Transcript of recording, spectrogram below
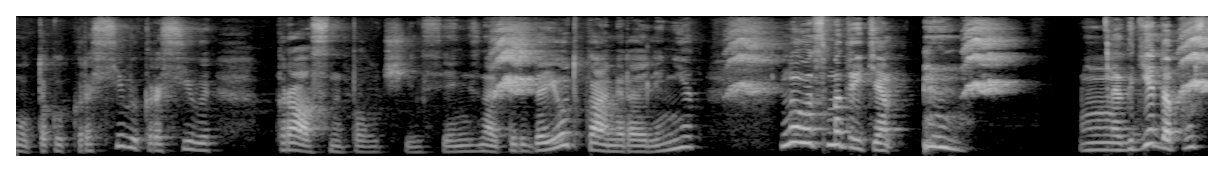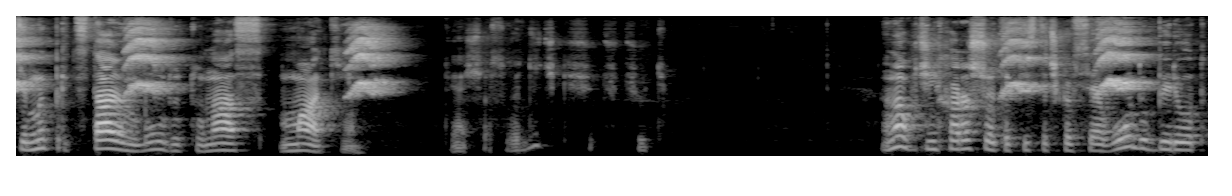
Вот такой красивый-красивый красный получился. Я не знаю, передает камера или нет. Ну вот смотрите, где, допустим, мы представим, будут у нас маки. Я сейчас водички еще чуть-чуть. Она очень хорошо, эта кисточка вся воду берет.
